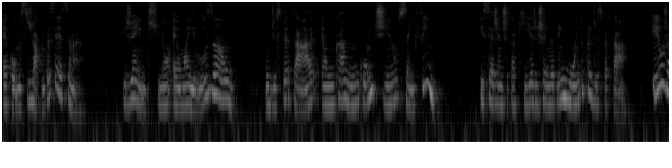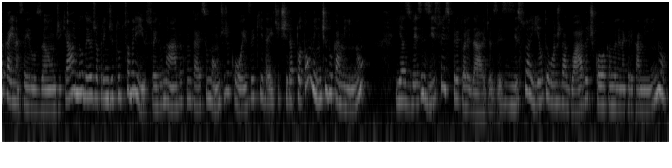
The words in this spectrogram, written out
é como se já acontecesse, né? E, gente, não é uma ilusão. O despertar é um caminho contínuo sem fim. E se a gente tá aqui, a gente ainda tem muito para despertar. Eu já caí nessa ilusão de que, ai meu Deus, já aprendi tudo sobre isso. Aí do nada acontece um monte de coisa que daí te tira totalmente do caminho. E às vezes isso é espiritualidade, às vezes isso aí é o teu anjo da guarda te colocando ali naquele caminho,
